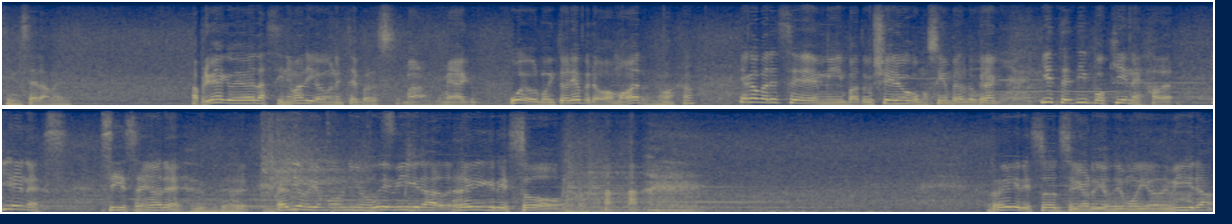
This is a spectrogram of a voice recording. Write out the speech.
sinceramente. La primera que voy a ver la cinemática con este personaje. Bueno, primera juego el modo historia, pero vamos a ver nomás, ¿no? Y acá aparece mi patrullero, como siempre, Alto Crack. ¿Y este tipo quién es? A ver, ¿quién es? Sí, señores, el dios demonio de Migra regresó. regresó el señor dios demonio de Migra.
